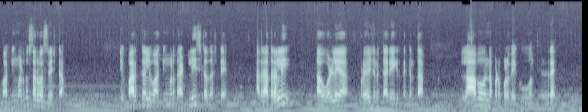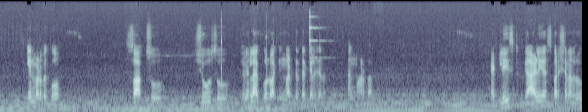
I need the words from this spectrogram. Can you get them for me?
ವಾಕಿಂಗ್ ಮಾಡೋದು ಸರ್ವಶ್ರೇಷ್ಠ. ನೀವು ಪಾರ್ಕಲ್ಲಿ ವಾಕಿಂಗ್ ಮಾಡೋದು ಅಟ್ಲೀಸ್ಟ್ ಅದಷ್ಟೇ. ಆದರೆ ಅದರಲ್ಲಿ ತಾವು ಒಳ್ಳೆಯ ಪ್ರಯೋಜನಕಾರಿಯಾಗಿರ್ತಕ್ಕಂಥ ಲಾಭವನ್ನು ಪಡ್ಕೊಳ್ಬೇಕು ಅಂತ ಹೇಳಿದ್ರೆ ಏನು ಮಾಡಬೇಕು? ಸಾಕ್ಸು ಶೂಸು ಇವನ್ನೆಲ್ಲ ಹಾಕ್ಕೊಂಡು ವಾಕಿಂಗ್ ಮಾಡ್ತಿರ್ತಾರೆ ಕೆಲವು ಜನ. ಹಂಗೆ ಮಾಡಬಾರ್ದು. ಅಟ್ಲೀಸ್ಟ್ ಗಾಳಿಯ ಸ್ಪರ್ಶನಾದರೂ,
